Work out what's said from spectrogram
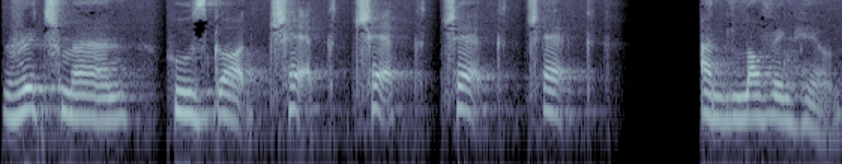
rich man who's got check, check, check, check, and loving him?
